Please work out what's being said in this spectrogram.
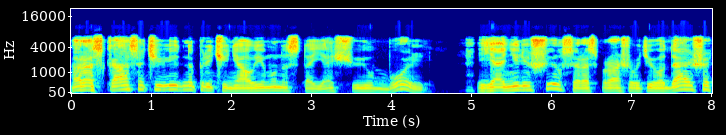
а рассказ, очевидно, причинял ему настоящую боль. Я не решился расспрашивать его дальше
